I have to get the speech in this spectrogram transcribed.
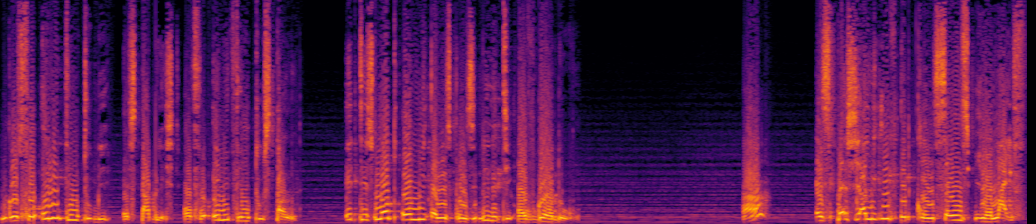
Because for anything to be established or for anything to stand, it is not only a responsibility of God. Huh? especially if it concerns your life.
